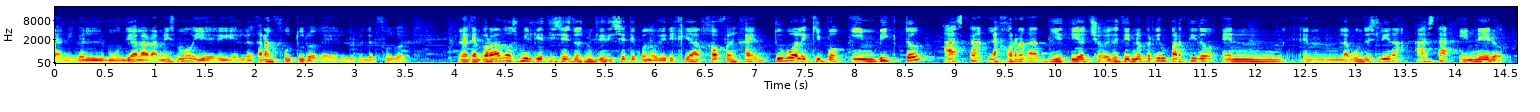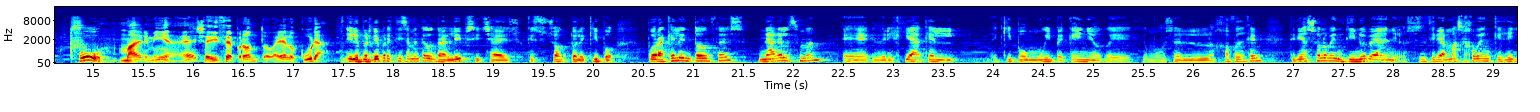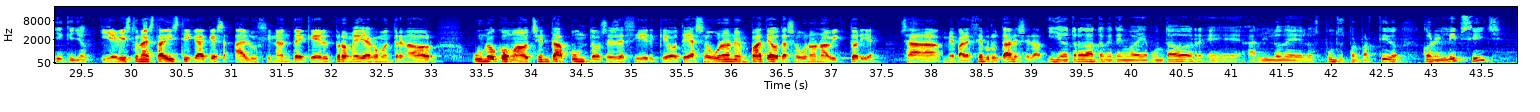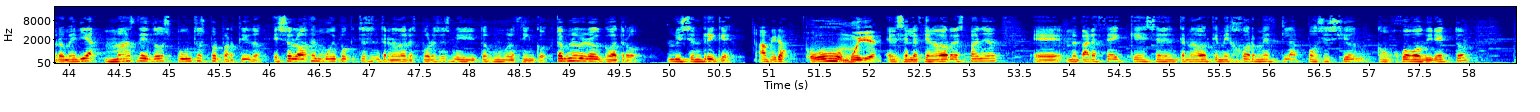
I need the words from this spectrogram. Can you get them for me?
a nivel mundial ahora mismo y el, y el gran futuro del, del fútbol. En la temporada 2016-2017, cuando dirigía al Hoffenheim, tuvo al equipo invicto hasta la jornada 18. Es decir, no perdió un partido en, en la Bundesliga hasta enero. Puh, madre mía, ¿eh? Se dice pronto, vaya locura. Y lo perdió precisamente contra el Leipzig, ¿sabes? que es su actual equipo. Por aquel entonces, Nagelsmann, eh, que dirigía aquel equipo muy pequeño que, como es el Hoffenheim, tenía solo 29 años. Es decir, era más joven que Guille y que yo. Y he visto una estadística que es alucinante, que él promedia como entrenador 1,80 puntos, es decir, que o te asegura un empate o te asegura una victoria. O sea, me parece brutal ese dato. Y otro dato que tengo ahí apuntado eh, al hilo de los puntos por partido. Con el Leipzig promedia más de 2 puntos por partido. Eso lo hacen muy poquitos entrenadores, por eso es mi top número 5. Top número 4, Luis Enrique. Ah, mira. Oh, muy bien. El seleccionador de España eh, me parece que es el entrenador que mejor mezcla posesión con juego directo.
